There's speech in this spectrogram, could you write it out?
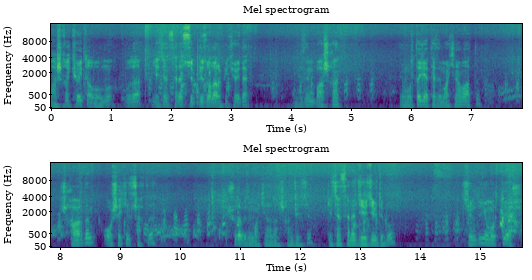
başka köy tavuğu mu? Bu da geçen sene sürpriz olarak bir köyden bizim başkan yumurta getirdi makinama attım. Çıkardım o şekil çıktı. Şu da bizim makineden çıkan civciv. Geçen sene civcivdi bu. Şimdi yumurtluyor.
